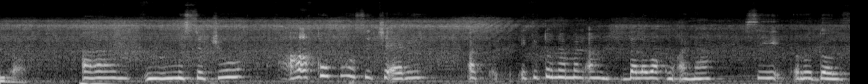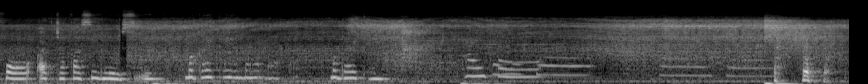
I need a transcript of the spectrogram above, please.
Iha. Um, Mr. Chu, ako po si Cherry. At ito naman ang dalawa kong anak, si Rodolfo at saka si Lucy. Mag-hi kayo mga bata. Mag-hi kayo. Hi po.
